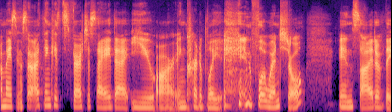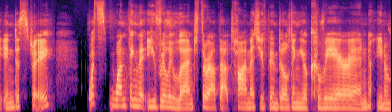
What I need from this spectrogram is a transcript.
Amazing. So I think it's fair to say that you are incredibly influential inside of the industry. What's one thing that you've really learned throughout that time as you've been building your career and, you know,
